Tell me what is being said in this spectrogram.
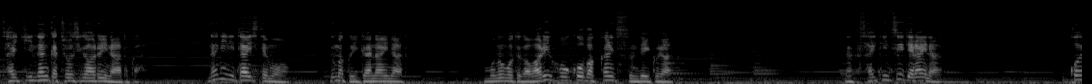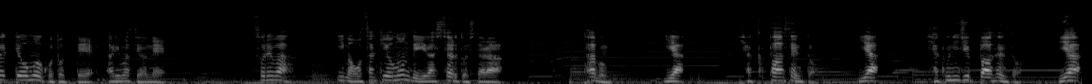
最近なんか調子が悪いなとか何に対してもうまくいかないなとか物事が悪い方向ばっかり進んでいくなとなんか最近ついてないな。こうやって思うことってありますよね。それは今お酒を飲んでいらっしゃるとしたら多分いや100%いや120%いや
